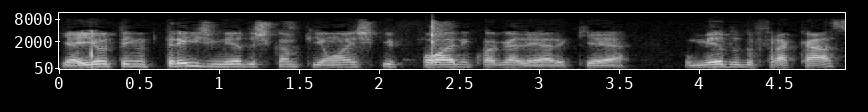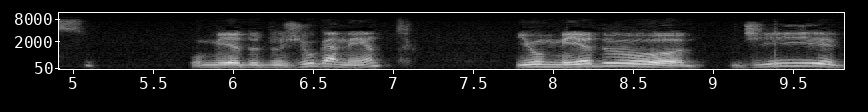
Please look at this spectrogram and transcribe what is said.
E aí eu tenho três medos campeões que forem com a galera, que é o medo do fracasso, o medo do julgamento e o medo de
